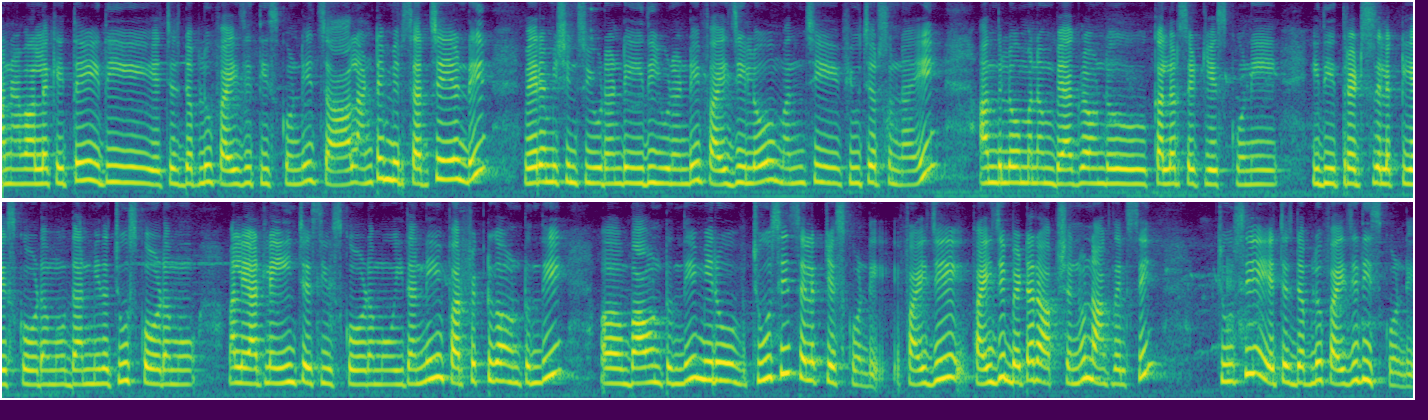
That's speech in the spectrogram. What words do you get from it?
అనే వాళ్ళకైతే ఇది హెచ్ఎస్డబ్ల్యూ ఫైవ్ జీ తీసుకోండి. చాలా అంటే మీరు సెర్చ్ చేయండి. వేరే మిషన్స్ చూడండి ఇది చూడండి. ఫైవ్ జీలో మంచి ఫ్యూచర్స్ ఉన్నాయి. అందులో మనం బ్యాక్గ్రౌండ్ కలర్ సెట్ చేసుకొని ఇది థ్రెడ్స్ సెలెక్ట్ చేసుకోవడము దాని మీద చూసుకోవడము మళ్ళీ అట్లా ఏం చేసి చూసుకోవడము ఇదన్నీ పర్ఫెక్ట్గా ఉంటుంది. బాగుంటుంది. మీరు చూసి సెలెక్ట్ చేసుకోండి. Five G five G better option నాకు తెలిసి. చూసి హెచ్ఎస్డబ్ల్యూ ఫైవ్ జీ తీసుకోండి.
